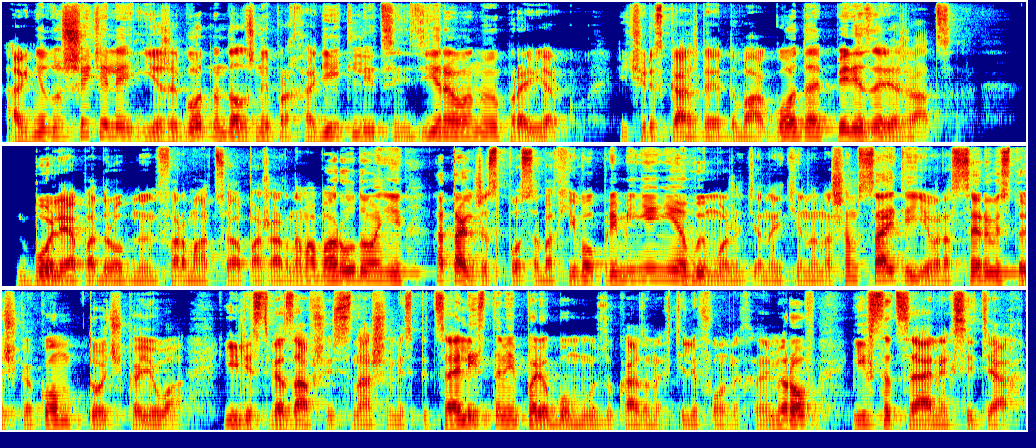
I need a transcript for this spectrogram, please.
Огнетушители ежегодно должны проходить лицензированную проверку и через каждые два года перезаряжаться. Более подробную информацию о пожарном оборудовании, а также способах его применения вы можете найти на нашем сайте euroservice.com.ua или связавшись с нашими специалистами по любому из указанных телефонных номеров и в социальных сетях.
